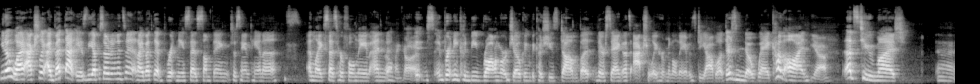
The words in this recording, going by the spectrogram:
You know what? Actually, I bet that is the episode and it's in, and I bet that Brittany says something to Santana and like says her full name and Oh my god. Brittany could be wrong or joking because she's dumb, but they're saying that's actually her middle name is Diablo. There's no way. Come on. yeah. That's too much. Uh,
